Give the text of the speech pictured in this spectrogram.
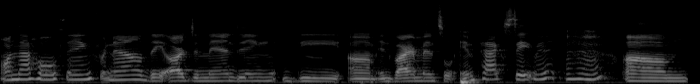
on that whole thing for now. They are demanding the um, environmental impact statement. Mm-hmm. Um,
